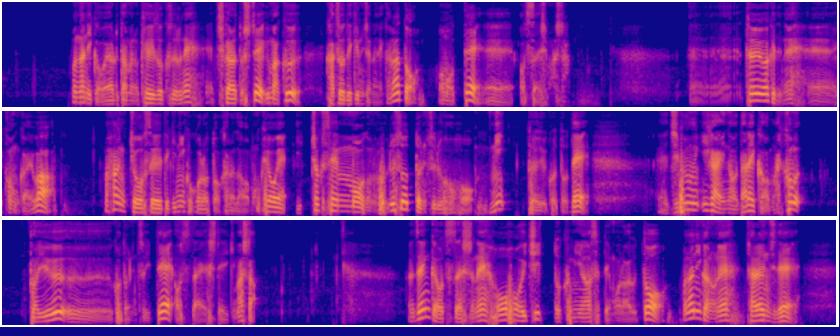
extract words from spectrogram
まあ、何かをやるための継続するね、力としてうまく活用できるんじゃないかなと思って、えー、お伝えしました。えー、というわけでね、え、今回は、反強制的に心と体を目標へ一直線モードのフルソットにする方法2ということで、自分以外の誰かを巻き込むということについてお伝えしていきました。前回お伝えしたね、方法1と組み合わせてもらうと、何かのね、チャレンジで、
